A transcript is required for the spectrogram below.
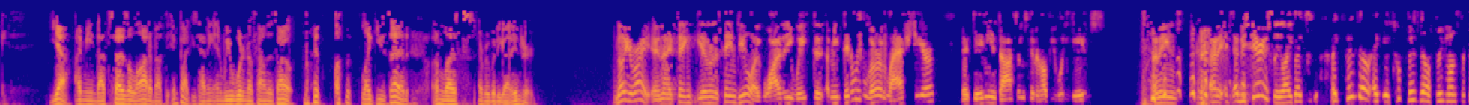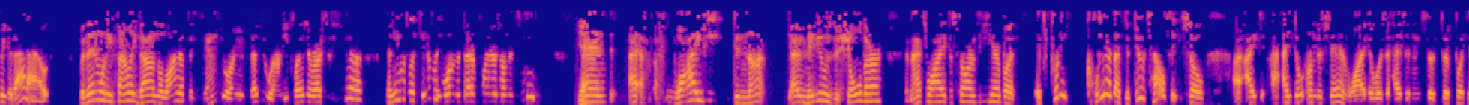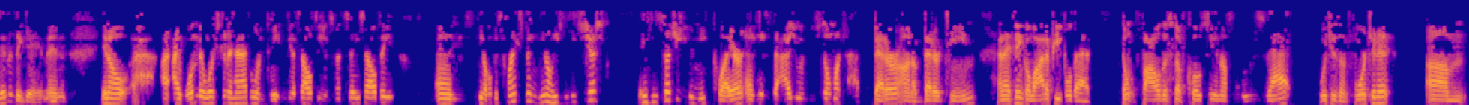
yeah, I mean that says a lot about the impact he's having, and we wouldn't have found this out, like you said, unless everybody got injured. No, you're right, and I think you know the same deal. Like, why did he wait? To, I mean, didn't we learn last year that Damyean Dotson's going to help you win games? I mean, I mean, I mean, seriously, like, like, like Fizdale, like, it took Fizdale three months to figure that out. But then when he finally got in the lineup in January and February, he played the rest of the year, and he was legitimately one of the better players on the team. Yeah. And I, why he did not, I mean, maybe it was the shoulder, and that's why at the start of the year, but it's pretty clear that the dude's healthy. So I, I, I don't understand why there was a hesitance to, to put him in the game. And, you know, I, I wonder what's going to happen when Payton gets healthy and Smith stays healthy. And, you know, because Frank's been, you know, he's, he's just, he's such a unique player and his value would be so much better on a better team. And I think a lot of people that don't follow this stuff closely enough lose that which is unfortunate. Um,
